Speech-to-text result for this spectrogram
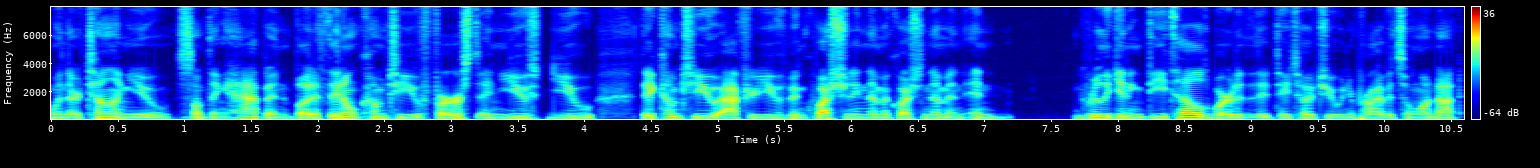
when they're telling you something happened but if they don't come to you first and you you they come to you after you've been questioning them and questioning them and, and really getting detailed. Where did they touch you in your privates and whatnot?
